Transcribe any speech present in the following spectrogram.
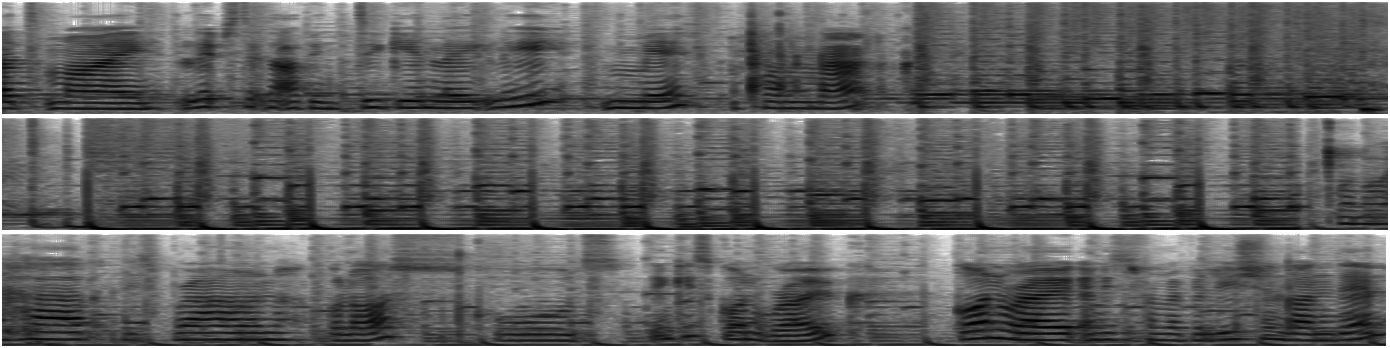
Add my lipstick that I've been digging lately, Myth from MAC. And I have this brown gloss called, I think it's Gone Rogue. Gone Rogue, and this is from Revolution London.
